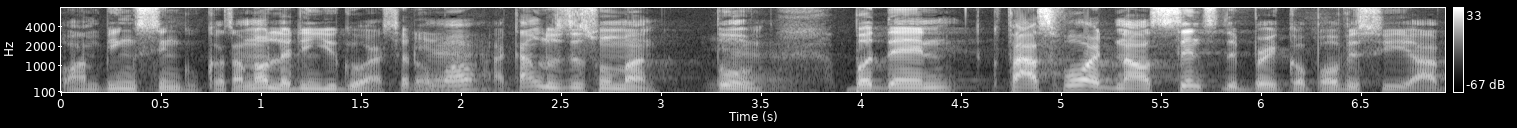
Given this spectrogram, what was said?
or I'm being single because I'm not letting you go. I said, oh well, I can't lose this woman. Boom. Yeah. But then fast forward now since the breakup, obviously I've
